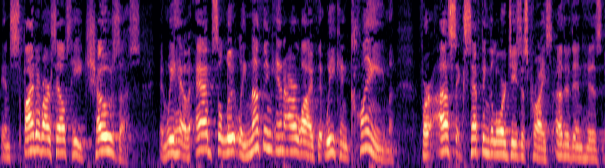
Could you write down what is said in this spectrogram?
In spite of ourselves, he chose us. And we have absolutely nothing in our life that we can claim for us accepting the Lord Jesus Christ other than his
